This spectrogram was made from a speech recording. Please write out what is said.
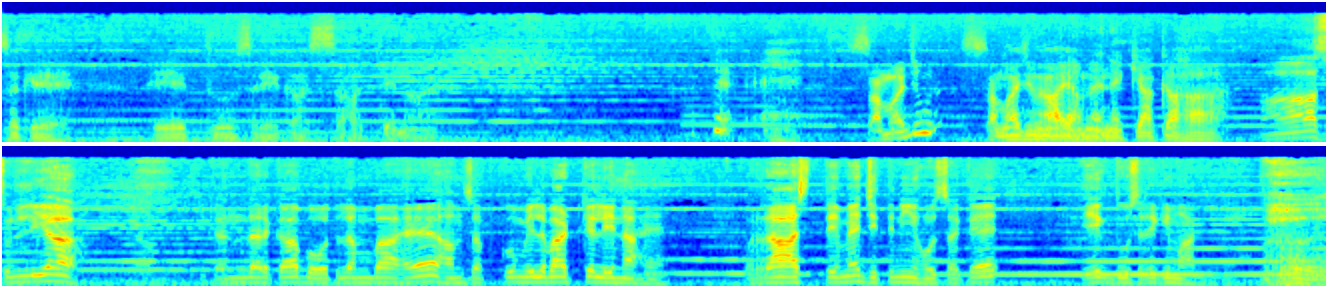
सके एक दूसरे का साथ देना है। समझ में समझ में आया मैंने क्या कहा। हाँ सुन लिया। सिकंदर का बहुत लंबा है हम सबको मिल बांट के लेना है। और रास्ते में जितनी हो सके एक दूसरे की मान माननी है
